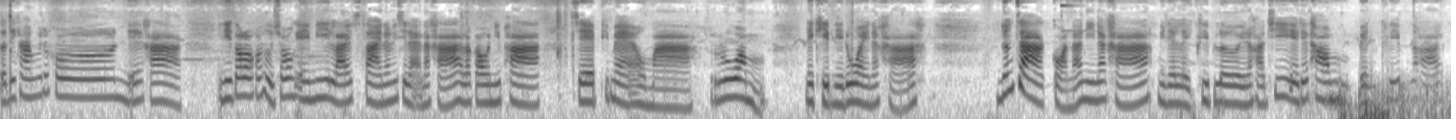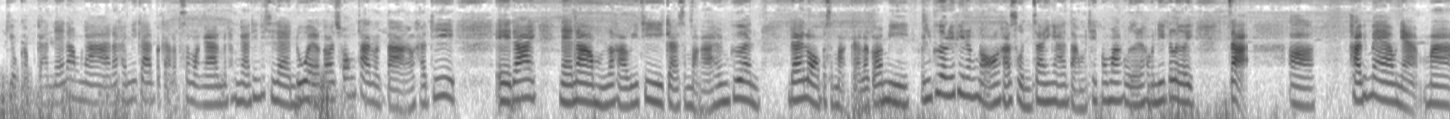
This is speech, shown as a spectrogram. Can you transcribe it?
สวัสดีค่ะทุกคนเย้ค่ะยินดีต้อนรับเข้าสู่ช่องเอมี่ไลฟ์สไตล์นักนิสิแลนด์นะคะ แล้วก็วันนี้พาเชฟพี่แมวมาร่วมในคลิปนี้ด้วยนะคะ เนื่องจากก่อนหน้านี้นะคะ มีหลายๆคลิปเลยนะคะ ที่เอได้ทำเป็นคลิปนะคะ เกี่ยวกับการแนะนำงานนะคะ มีการประกาศรับสมัครงานมาทำงานที่นิวซีแลนด์ด้วยแล้วก็ช่องทางต่างๆนะคะที่เอได้แนะนำนะคะ วิธีการสมัครงานเพื่อนๆได้ลองไปสมัครกัน แล้วก็มีเพื่อนๆพี่ๆน้องๆนะคะสนใจงานต่างประเทศมากๆเลยนะคะวันนี้ก็เลยจะพาพี่แมวเนี่ยมา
